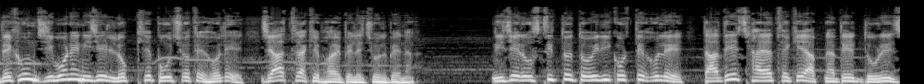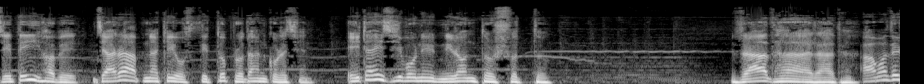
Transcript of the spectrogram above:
দেখুন, জীবনে নিজের লক্ষ্যে পৌঁছতে হলে যাত্রাকে ভয় পেলে চলবে না। নিজের অস্তিত্ব তৈরি করতে হলে তাদের ছায়া থেকে আপনাদের দূরে যেতেই হবে, যারা আপনাকে অস্তিত্ব প্রদান করেছেন। এটাই জীবনের নিরন্তর সত্য। রাধা রাধা। আমাদের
